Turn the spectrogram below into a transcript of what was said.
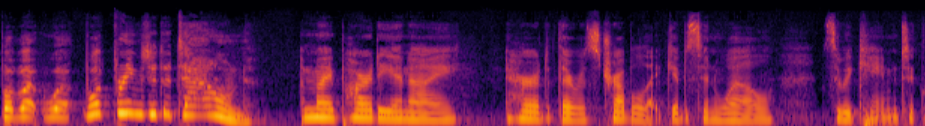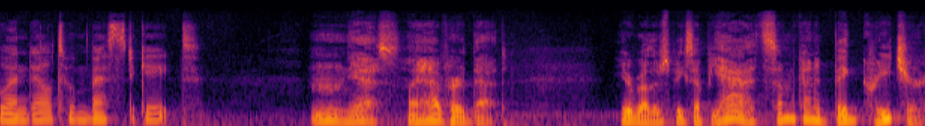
But but what what brings you to town? My party and I heard there was trouble at Gibson Well, so we came to Glendale to investigate. Mm, yes, I have heard that. Your brother speaks up. Yeah, it's some kind of big creature.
